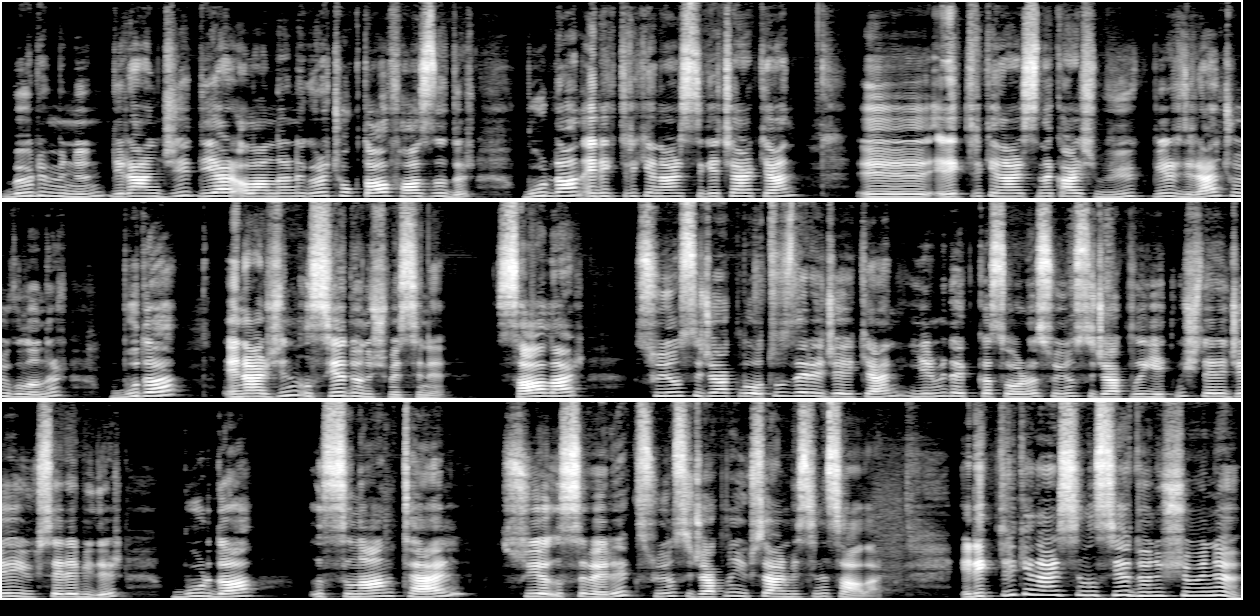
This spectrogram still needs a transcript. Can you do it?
bölümünün direnci diğer alanlarına göre çok daha fazladır. Buradan elektrik enerjisi geçerken e, elektrik enerjisine karşı büyük bir direnç uygulanır. Bu da enerjinin ısıya dönüşmesini sağlar. Suyun sıcaklığı 30 dereceyken 20 dakika sonra suyun sıcaklığı 70 dereceye yükselebilir. Burada ısınan tel suya ısı vererek suyun sıcaklığının yükselmesini sağlar. Elektrik enerjisinin ısıya dönüşümünü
